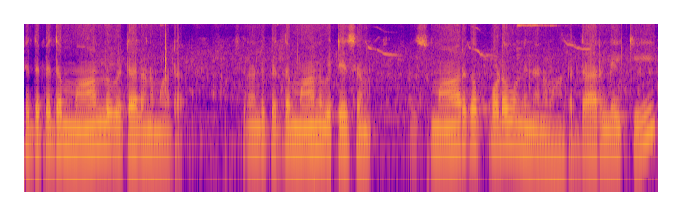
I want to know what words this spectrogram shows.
పెద్ద పెద్ద మాన్లు పెట్టాలన్నమాట. చూడండి పెద్ద మాను పెట్టేశాం. సుమారుగా పొడవు ఉండిందనమాట దారిలోకి.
